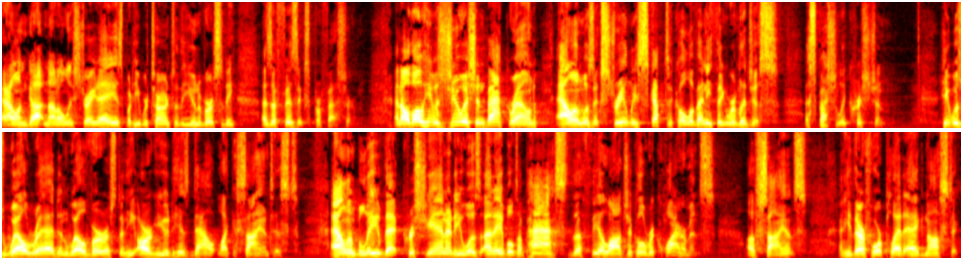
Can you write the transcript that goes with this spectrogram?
Alan got not only straight A's, but he returned to the university as a physics professor. And although he was Jewish in background, Alan was extremely skeptical of anything religious, especially Christian. He was well read and well versed, and he argued his doubt like a scientist. Alan believed that Christianity was unable to pass the theological requirements of science, and he therefore pled agnostic.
